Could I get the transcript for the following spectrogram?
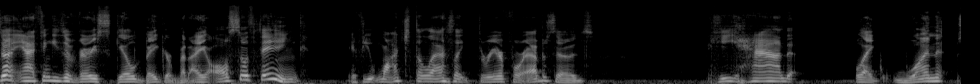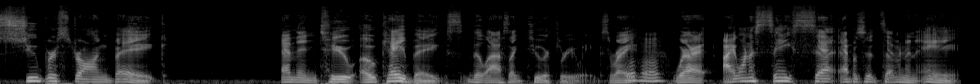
And I think he's a very skilled baker, but I also think if you watch the last like three or four episodes, he had like one super strong bake and then two okay bakes the last like two or three weeks, right? Mm-hmm. Where I, I want to say set episode seven and eight,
